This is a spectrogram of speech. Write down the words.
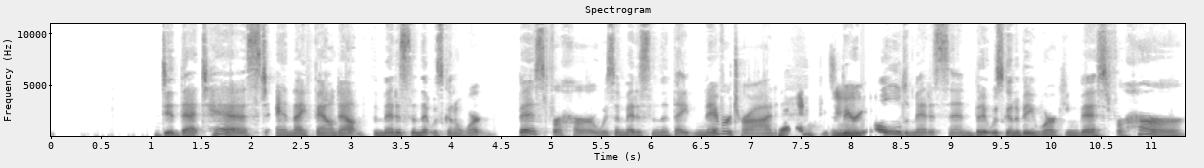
did that test, and they found out the medicine that was going to work best for her was a medicine that they'd never tried. It's Mm. very old medicine, but it was going to be working best for her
